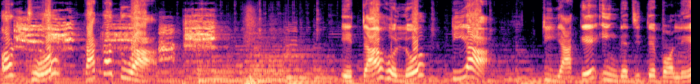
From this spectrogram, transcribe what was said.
অর্থ কাকাতুয়া। এটা হলো টিয়া। টিয়াকে ইংরেজিতে বলে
